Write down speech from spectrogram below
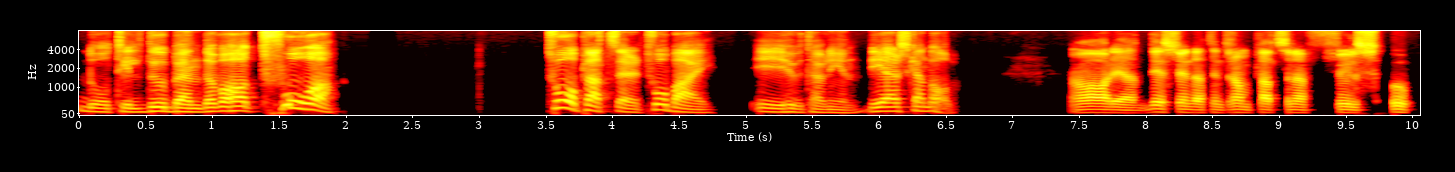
då till dubben. Det var två, två platser, två by i huvudtävlingen. Det är skandal. Ja, det är, det är synd att inte de platserna fylls upp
